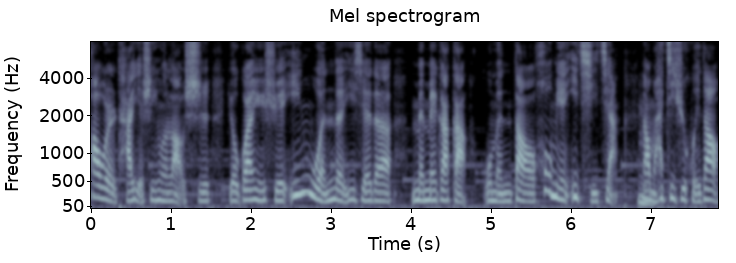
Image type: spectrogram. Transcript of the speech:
Howard 他也是英文老师，有关于学英文的一些的眉眉角角，我们到后面一起讲。那我们还继续回到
